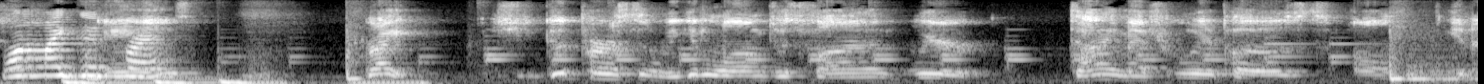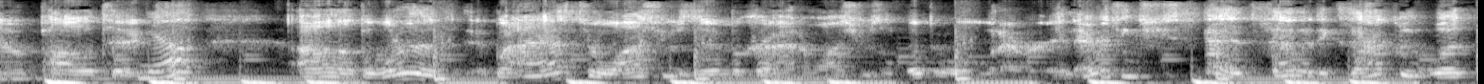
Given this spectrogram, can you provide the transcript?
One of my good and, friends. Right. She's a good person. We get along just fine. We're diametrically opposed on, you know, politics. Yep. Uh, but one of the, when I asked her why she was a Democrat and why she was a liberal or whatever, and everything she said sounded exactly what,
